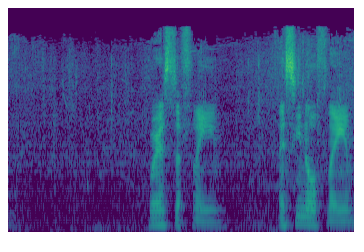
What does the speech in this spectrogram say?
to it. Where's the flame? I see no flame.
